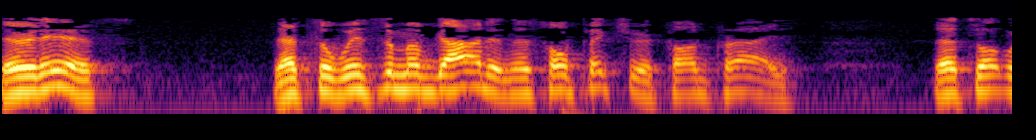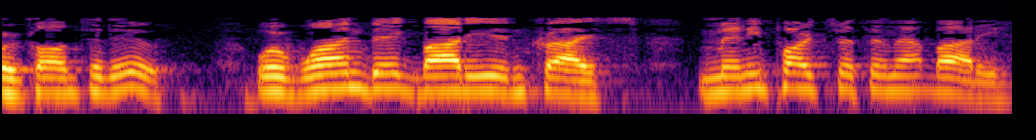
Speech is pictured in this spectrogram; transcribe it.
There it is. That's the wisdom of God in this whole picture called pride. That's what we're called to do. We're one big body in Christ, many parts within that body,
